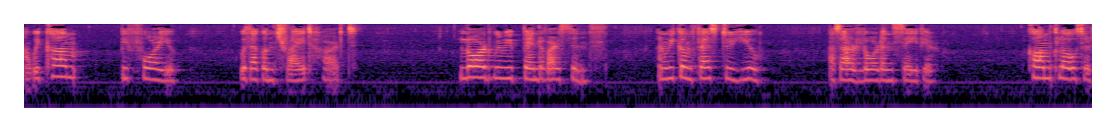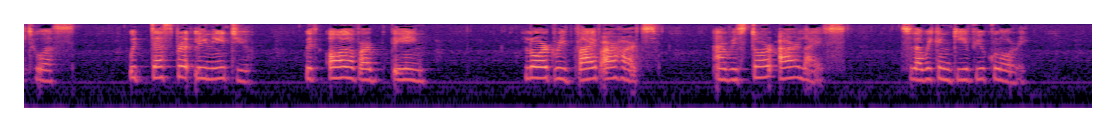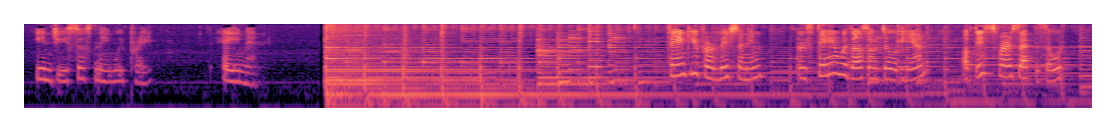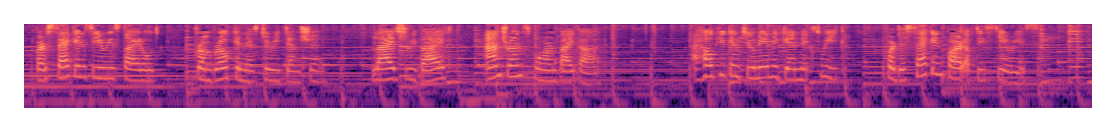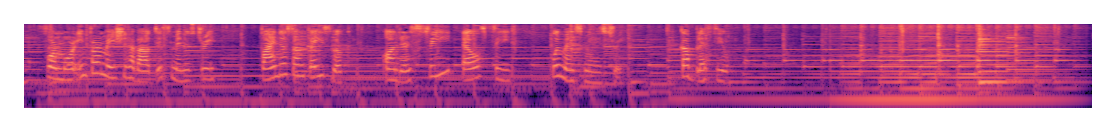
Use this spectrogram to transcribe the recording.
And we come before you with a contrite heart. Lord, we repent of our sins and we confess to you as our Lord and Savior. Come closer to us. We desperately need you with all of our being. Lord, revive our hearts and restore our lives so that we can give you glory. In Jesus' name we pray. Amen. Thank you for listening and staying with us until the end of this first episode of our second series titled From Brokenness to Redemption Lives Revived and Transformed by God. I hope you can tune in again next week for the second part of this series. For more information about this ministry, find us on Facebook under CLC Women's Ministry. God bless you.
